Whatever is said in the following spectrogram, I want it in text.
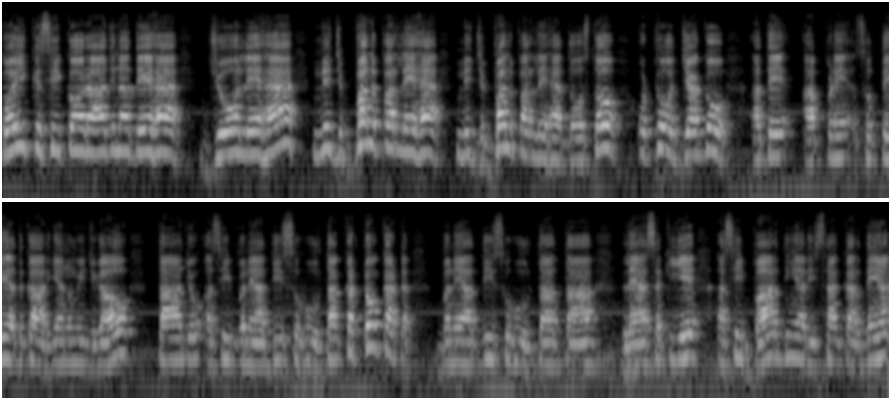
ਕੋਈ ਕਿਸੇ ਕੋ ਰਾਜ ਨਾ ਦੇ ਹੈ ਜੋ ਲੈ ਹੈ, ਨਿਜ ਬਲ ਪਰ ਲੈ ਹੈ, ਨਿਜ ਬਲ ਪਰ ਲੈ ਹੈ ਦੋਸਤੋ, ਉਠੋ, ਜਾਗੋ ਅਤੇ ਆਪਣੇ ਸੁੱਤੇ ਅਧਿਕਾਰੀਆਂ ਨੂੰ ਵੀ ਜਗਾਓ, ਤਾਂ ਜੋ ਅਸੀਂ ਬੁਨਿਆਦੀ ਸਹੂਲਤਾਂ ਘੱਟੋ ਘੱਟ ਬੁਨਿਆਦੀ ਸਹੂਲਤਾਂ ਤਾਂ ਲੈ ਸਕੀਏ। ਅਸੀਂ ਬਾਹਰ ਦੀਆਂ ਰੀਸਾਂ ਕਰਦੇ ਹਾਂ,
